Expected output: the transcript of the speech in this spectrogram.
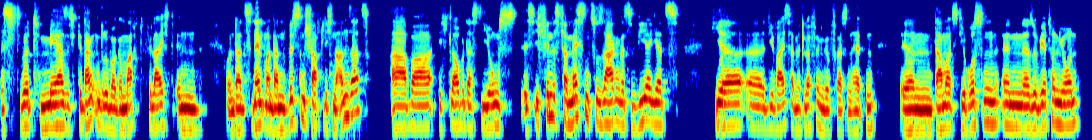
Es wird mehr sich Gedanken drüber gemacht, vielleicht in Und das nennt man dann wissenschaftlichen Ansatz. Aber ich glaube, dass die Jungs, ich finde es vermessen zu sagen, dass wir jetzt hier äh, die Weisheit mit Löffeln gefressen hätten. Ähm, damals die Russen in der Sowjetunion,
